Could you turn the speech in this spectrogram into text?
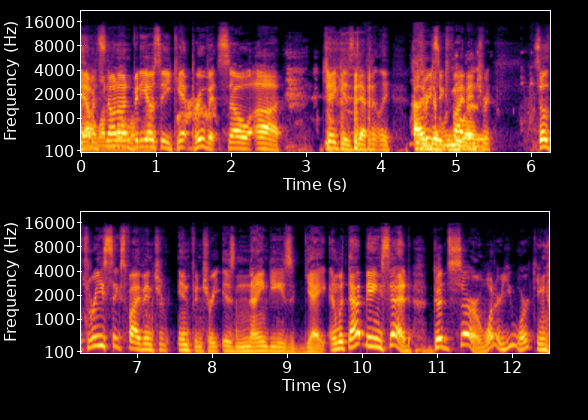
yeah, but it's not on video, so you can't prove it. So uh Jake is definitely so Time to 365 reload. infantry. So 365 int- infantry is 90s gay. And with that being said, good sir, what are you working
